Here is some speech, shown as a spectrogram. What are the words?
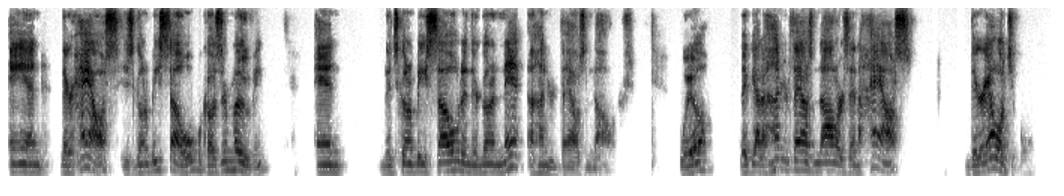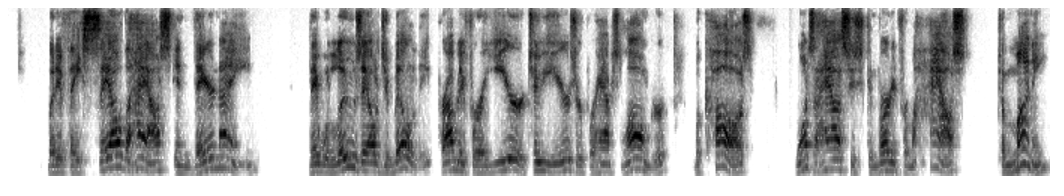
and their house is going to be sold because they're moving and it's going to be sold and they're going to net a hundred thousand dollars well they've got a hundred thousand dollars in a house they're eligible. But if they sell the house in their name they will lose eligibility probably for a year or two years or perhaps longer because once a house is converted from a house to money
